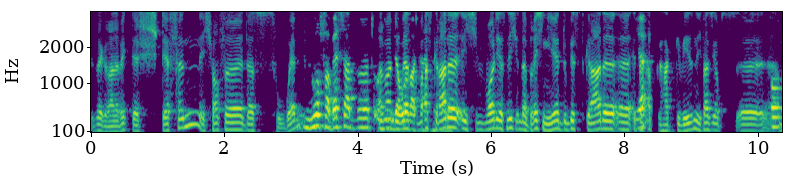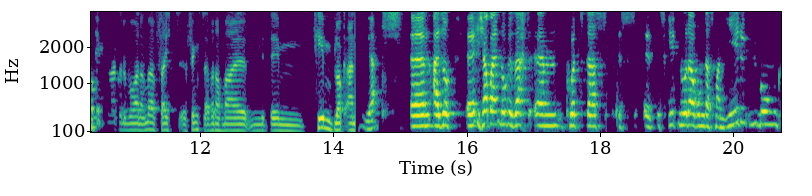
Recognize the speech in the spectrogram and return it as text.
ist er gerade weg, der Steffen. Ich hoffe, dass Web nur verbessert wird. Und du warst, warst gerade, ich wollte jetzt nicht unterbrechen hier, du bist gerade äh, etwas ja. abgehackt gewesen. Ich weiß nicht, ob es äh, okay. oder woran auch immer. Vielleicht äh, fängst du aber nochmal mit dem Themenblock an. Ja, ähm, also äh, ich habe halt nur gesagt, ähm, kurz, dass es, es, es geht nur darum, dass man jede Übung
